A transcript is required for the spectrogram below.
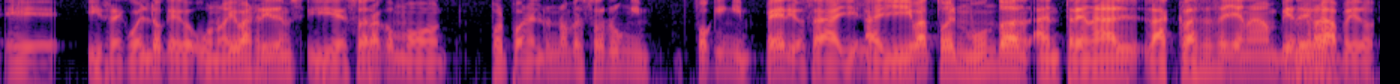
Eh, y recuerdo que uno iba a Rhythms y eso era como, por ponerle un nombre, eso era un fucking imperio. O sea, allí, allí iba todo el mundo a, a entrenar, las clases se llenaban bien Digo, rápido.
